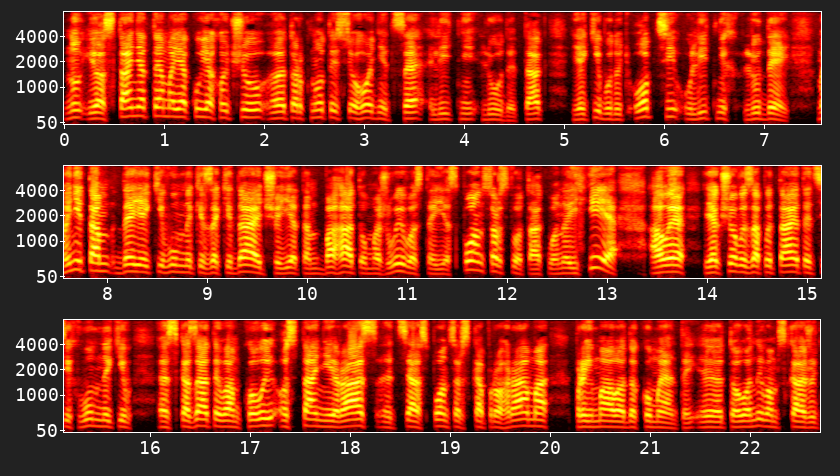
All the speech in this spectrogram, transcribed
Ну і остання тема, яку я хочу е, торкнути сьогодні, це літні люди, так які будуть опції у літніх людей. Мені там деякі вумники закидають, що є там багато можливостей, є спонсорство, так воно є. Але якщо ви запитаєте цих вумників е, сказати вам, коли останній раз е, ця спонсорська програма приймала документи, е, то вони вам скажуть,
